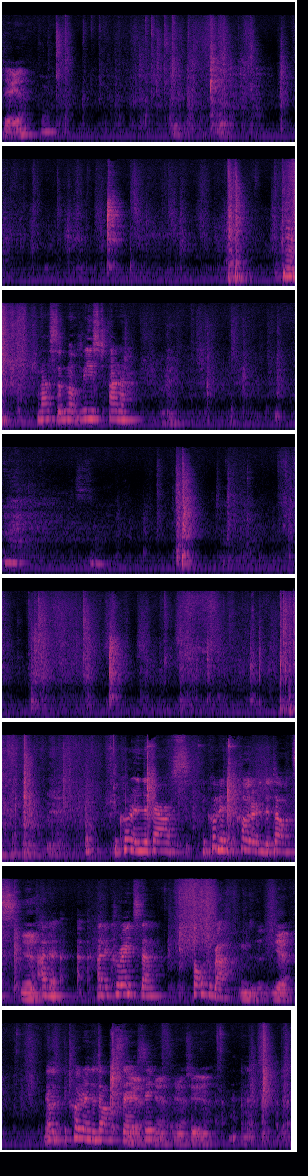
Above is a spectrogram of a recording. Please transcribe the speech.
Here, yeah, there, yeah. Yeah. Now, last but not least, Anna. Okay. The colour in the dots. the colour in the colour in the dots, Yeah. and it, and it creates that photograph. Mm, Yeah. You know, the colour in the dots there, yeah, see? yeah, yeah, see it, yeah.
